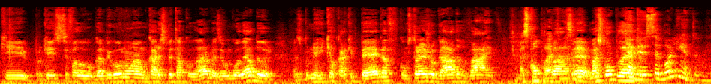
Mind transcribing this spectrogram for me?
Que, porque você falou, o Gabigol não é um cara espetacular, mas é um goleador. Mas o Bruno Henrique é o cara que pega, constrói a jogada, vai, Mais completo. vai né? é, mais Que é completo. meio cebolinha também.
